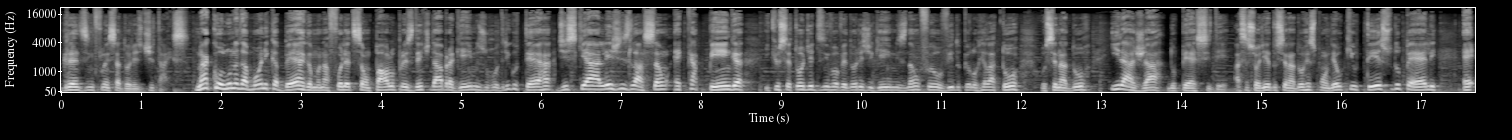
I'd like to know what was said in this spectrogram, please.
grandes influenciadores digitais. Na coluna da Mônica Bergamo, na Folha de São Paulo, o presidente da Abra Games, o Rodrigo Terra, diz que a legislação é capenga e que o setor de desenvolvedores de games não foi ouvido pelo relator, o senador Irajá, do PSD. A assessoria do senador respondeu que o texto do PL é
